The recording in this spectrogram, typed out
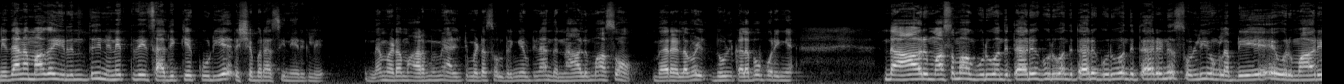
நிதானமாக இருந்து நினைத்ததை சாதிக்கக்கூடிய ரிஷபராசி நேர்களே என்ன மேடம் ஆரம்பமே அல்டிமேட்டாக சொல்கிறீங்க அப்படின்னா அந்த நாலு மாதம் வேறு லெவல் தூள் கலப்ப போகிறீங்க இந்த ஆறு மாதமாக குரு வந்துட்டாரு குரு வந்துட்டாரு குரு வந்துட்டாருன்னு சொல்லி உங்களை அப்படியே ஒரு மாதிரி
